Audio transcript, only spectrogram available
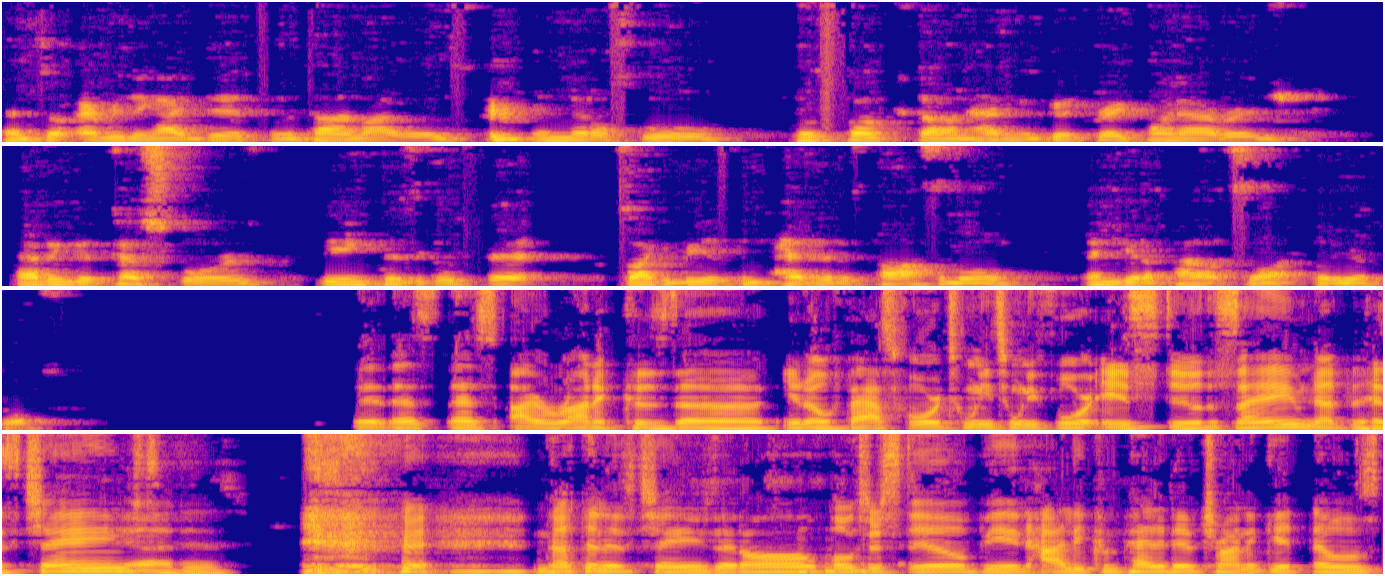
And so everything I did from the time I was in middle school was focused on having a good grade point average, having good test scores, being physically fit, so I could be as competitive as possible and get a pilot slot for the Air Force. That's that's ironic because uh you know fast forward 2024 is still the same. Nothing has changed. Yeah, it is. Nothing has changed at all. Folks are still being highly competitive, trying to get those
